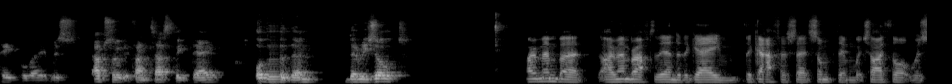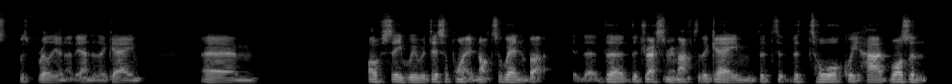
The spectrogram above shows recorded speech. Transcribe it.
people, it was absolutely fantastic day, other than the result. I remember I remember after the end of the game, the gaffer said something which I thought was was brilliant at the end of the game. Um, obviously, we were disappointed not to win, but the, the, the dressing room after the game, the the talk we had wasn't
